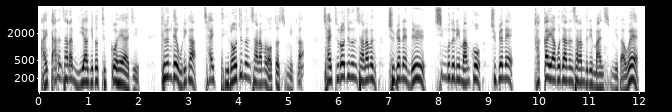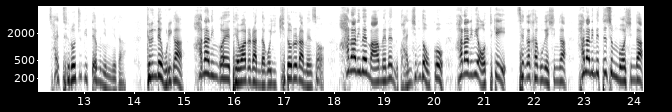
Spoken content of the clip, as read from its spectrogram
아니 다른 사람 이야기도 듣고 해야지. 그런데 우리가 잘 들어주는 사람은 어떻습니까? 잘 들어주는 사람은 주변에 늘 친구들이 많고 주변에 가까이 하고자 하는 사람들이 많습니다. 왜? 잘 들어주기 때문입니다. 그런데 우리가 하나님과의 대화를 한다고 이 기도를 하면서 하나님의 마음에는 관심도 없고 하나님이 어떻게 생각하고 계신가, 하나님의 뜻은 무엇인가,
